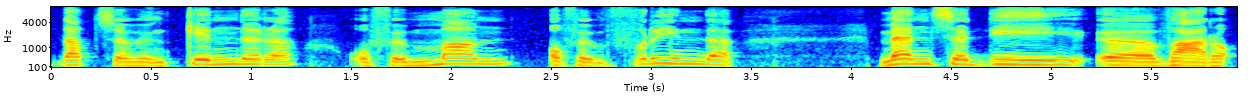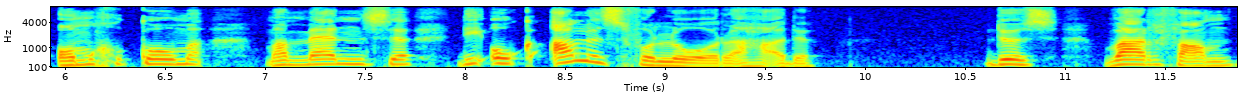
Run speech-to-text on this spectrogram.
dat ze hun kinderen of hun man of hun vrienden, mensen die uh, waren omgekomen, maar mensen die ook alles verloren hadden. Dus waarvan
